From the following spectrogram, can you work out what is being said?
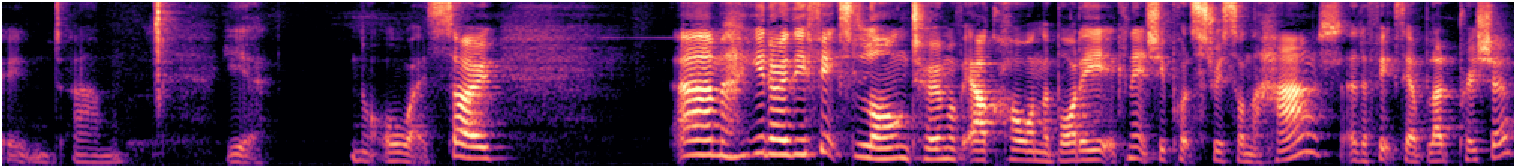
and um, yeah, not always. So, um, you know, the effects long term of alcohol on the body, it can actually put stress on the heart, it affects our blood pressure,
